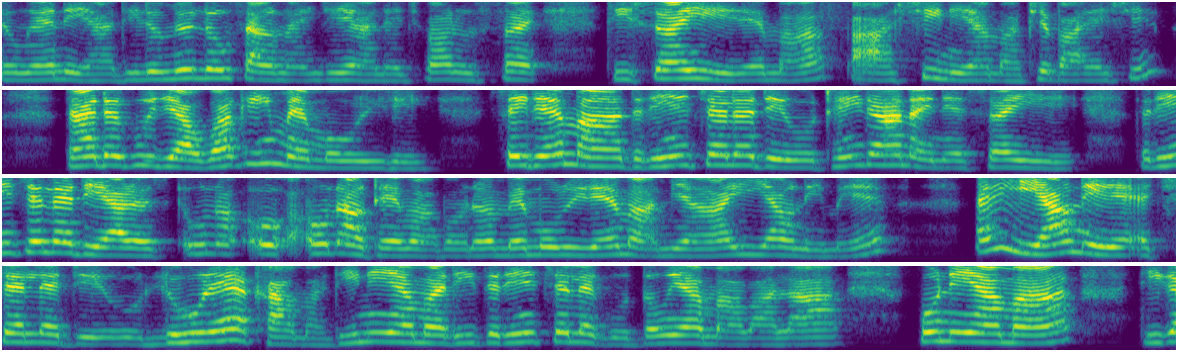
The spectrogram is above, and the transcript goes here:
လုပ်ငန်းတွေဟာဒီလိုမျိုးလှုပ်ဆောင်နိုင်ခြင်းကလည်းကျမတို့စွမ်းဒီစွမ်းရည်တွေမှာပါရှိနေရမှာဖြစ်ပါတယ်ရှင်နောက်တစ်ခုကျ working memory တွေစိတ်ထဲမှာသတင်းအချက်လက်တွေကိုထိန်းထားနိုင်တဲ့စွမ်းရည်တွေသတင်းအချက်လက်တွေကတော့အုံနောက်အုံနောက်ထဲမှာပေါ့နော် memory ထဲမှာအများကြီးရောက်နေမယ်အဲ့ဒီရောက်နေတဲ့အချက်လက်တွေကိုလိုတဲ့အခါမှာဒီနေရာမှာဒီသတင်းအချက်လက်ကိုသုံးရမှာပါလားဟိုနေရာမှာဒီက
